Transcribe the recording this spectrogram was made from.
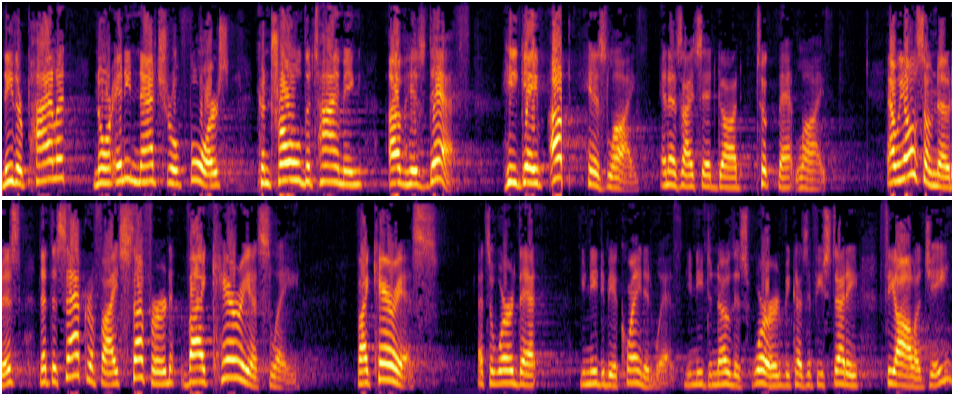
Neither Pilate nor any natural force controlled the timing of his death. He gave up his life. And as I said, God took that life. Now we also notice that the sacrifice suffered vicariously. Vicarious. That's a word that you need to be acquainted with. You need to know this word because if you study theology,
